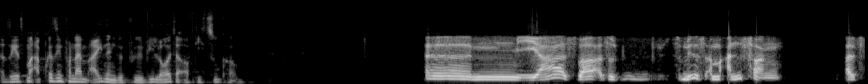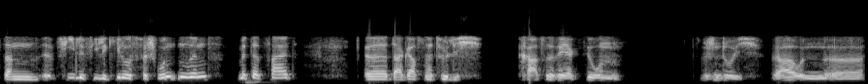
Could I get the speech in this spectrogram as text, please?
also jetzt mal abgesehen von deinem eigenen Gefühl, wie Leute auf dich zukommen? Ähm, ja, es war also zumindest am Anfang, als dann viele, viele Kilos verschwunden sind mit der Zeit, äh, da gab es natürlich krasse Reaktionen zwischendurch. Ja, und äh,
